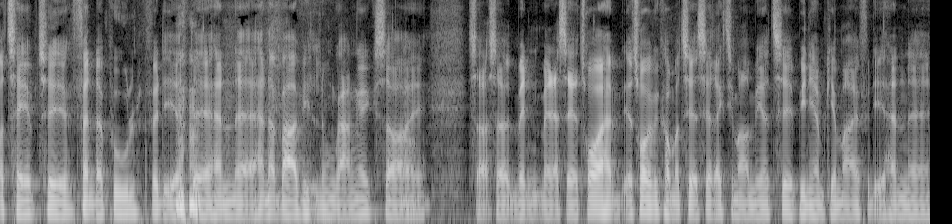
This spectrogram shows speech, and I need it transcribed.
at tabe til Van der Poel, fordi at, øh, han, øh, han er bare vild nogle gange, ikke? Så, øh, så, så, men, men altså, jeg tror, han, jeg tror, vi kommer til at se rigtig meget mere til Binyam Girmay, fordi han, øh,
